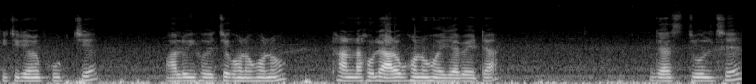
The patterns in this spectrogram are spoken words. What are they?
খিচুড়ি আমার ফুটছে, ভালোই হয়েছে ঘন ঘন। ঠান্ডা হলে আরও ঘন হয়ে যাবে এটা। গ্যাস জ্বলছে।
